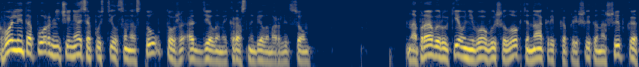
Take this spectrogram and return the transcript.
Вольный топор, не чинясь, опустился на стул, тоже отделанный красно-белым орлицом. На правой руке у него выше локтя накрепко пришита нашивка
